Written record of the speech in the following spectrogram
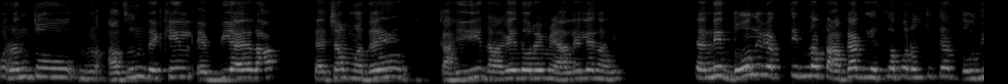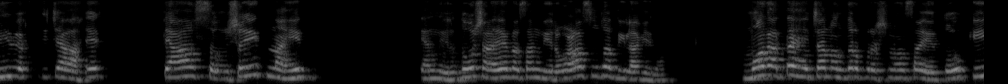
परंतु अजून देखील एफबीआयला ला त्याच्यामध्ये काहीही धागेदोरे मिळालेले नाही त्यांनी दोन व्यक्तींना ताब्यात घेतलं परंतु त्या दोन्ही व्यक्ती ज्या आहेत त्या संशयित नाहीत. त्या निर्दोष आहेत असा निर्वाळा सुद्धा दिला गेला. मग आता ह्याच्यानंतर प्रश्न असा येतो की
